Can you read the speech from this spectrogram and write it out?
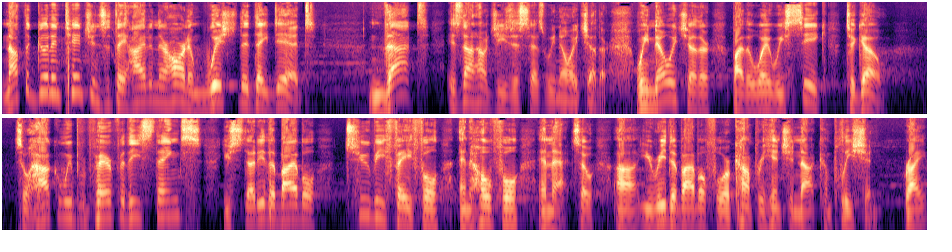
not the good intentions that they hide in their heart and wish that they did. That is not how Jesus says we know each other. We know each other by the way we seek to go. So, how can we prepare for these things? You study the Bible to be faithful and hopeful in that. So, uh, you read the Bible for comprehension, not completion, right?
